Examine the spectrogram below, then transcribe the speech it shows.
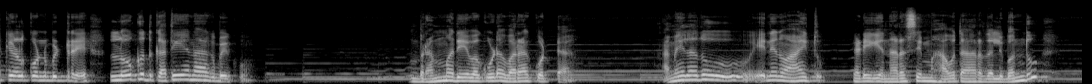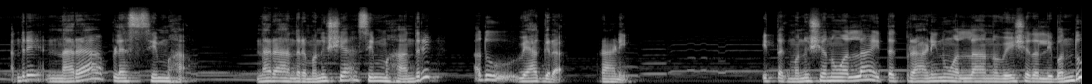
ಕೇಳ್ಕೊಂಡು ಬಿಟ್ರೆ ಲೋಕದ ಕಥೆ ಏನಾಗಬೇಕು? ಬ್ರಹ್ಮದೇವ ಕೂಡ ವರ ಕೊಟ್ಟ. ಆಮೇಲೆ ಅದು ಏನೇನೋ ಆಯಿತು. ಕಡೆಗೆ ನರಸಿಂಹ ಅವತಾರದಲ್ಲಿ ಬಂದು ಅಂದರೆ ನರ ಪ್ಲಸ್ ಸಿಂಹ. ನರ ಅಂದರೆ ಮನುಷ್ಯ, ಸಿಂಹ ಅಂದರೆ ಅದು ವ್ಯಾಘ್ರ, ಪ್ರಾಣಿ. ಇತ್ತಕ್ ಮನುಷ್ಯನೂ ಅಲ್ಲ, ಇತ್ತಕ್ ಪ್ರಾಣಿನೂ ಅಲ್ಲ ಅನ್ನೋ ವೇಷದಲ್ಲಿ ಬಂದು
